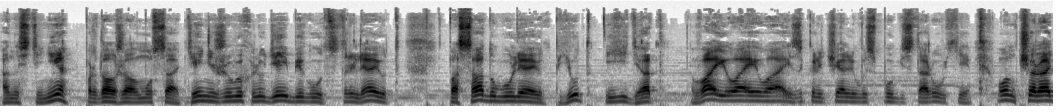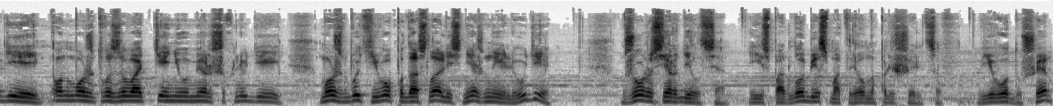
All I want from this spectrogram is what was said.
А на стене, продолжал Муса, тени живых людей бегут, стреляют, по саду гуляют, пьют и едят. «Вай-вай-вай!» – закричали в испуге старухи. «Он чародей! Он может вызывать тени умерших людей! Может быть, его подослали снежные люди?» Джора сердился и из-под лобья смотрел на пришельцев. В его душе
